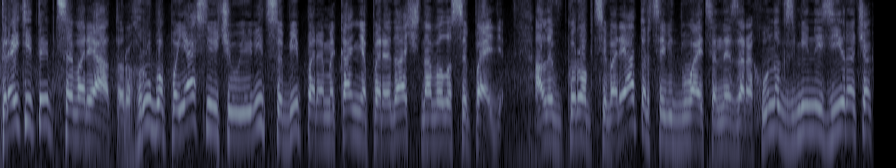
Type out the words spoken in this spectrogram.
Третій тип це варіатор. Грубо пояснюючи, уявіть собі перемикання передач на велосипеді. Але в коробці варіатор це відбувається не за рахунок зміни зірочок,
